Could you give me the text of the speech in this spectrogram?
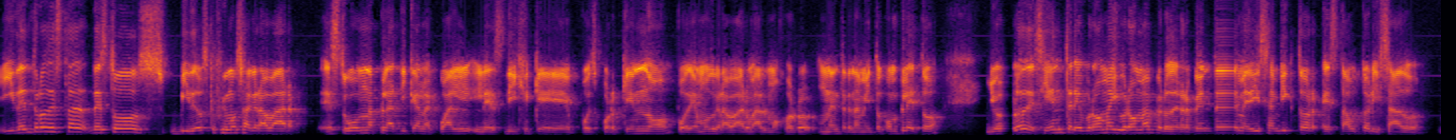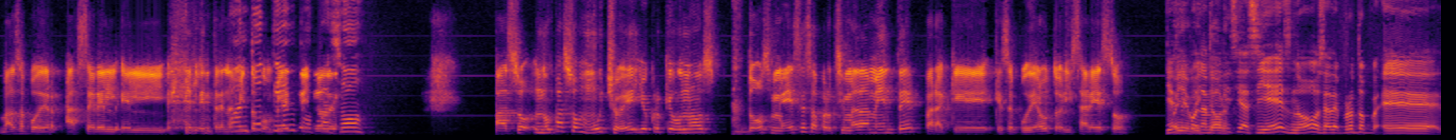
Y dentro de, esta, de estos videos que fuimos a grabar, estuvo una plática en la cual les dije que, pues, ¿por qué no podíamos grabar a lo mejor un entrenamiento completo? Yo lo decía entre broma y broma, pero de repente me dicen, Víctor, está autorizado, vas a poder hacer el, el, entrenamiento ¿Cuánto completo. tiempo pasó? Pasó, no pasó mucho, ¿eh? yo creo que unos dos meses aproximadamente para que, que se pudiera autorizar esto. Y Oye, con la milicia así es, ¿no? O sea, de pronto, eh,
